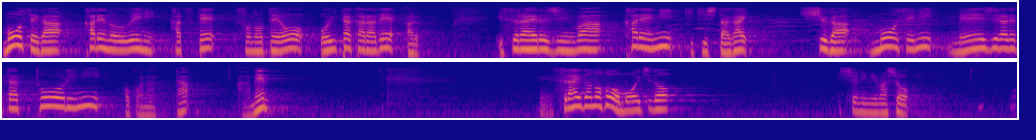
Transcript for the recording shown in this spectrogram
モーセが彼の上にかつてその手を置いたからである。イスラエル人は彼に聞き従い、主がモーセに命じられた通りに行った。アメン。スライドの方をもう一度一緒に見ましょう。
